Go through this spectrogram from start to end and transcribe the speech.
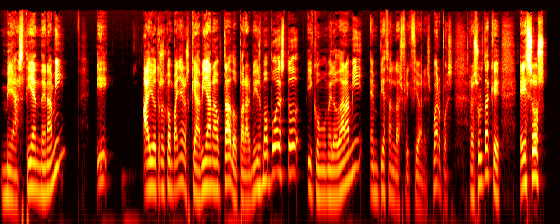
me ascienden a mí y hay otros compañeros que habían optado para el mismo puesto y como me lo dan a mí, empiezan las fricciones. Bueno, pues resulta que esos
